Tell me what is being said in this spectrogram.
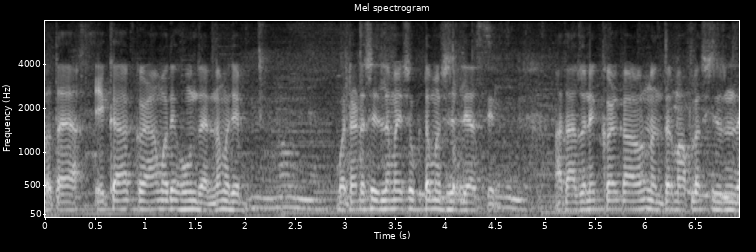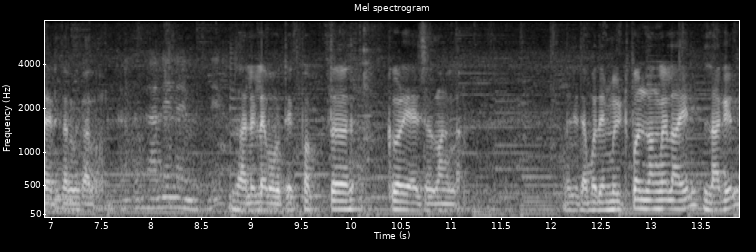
तर आता एका कळामध्ये होऊन जाईल ना म्हणजे. बटाटा शिजला म्हणजे सुकटं मग शिजले असतील. आता अजून एक कळ काढून नंतर मग आपला शिजून जाईल सगळं कालवून. आता झालेलं आहे बहुतेक फक्त कळ यायचा चांगला. म्हणजे त्यामध्ये मीठ पण चांगलं लागेल लागेल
